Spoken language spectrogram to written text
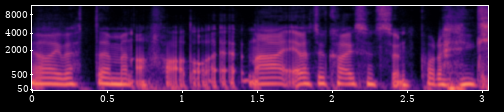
Ja, jeg vet det, men ah, fader Nei, jeg vet jo hva jeg syns synd på deg.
